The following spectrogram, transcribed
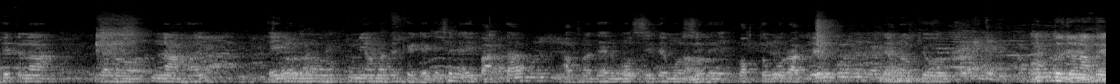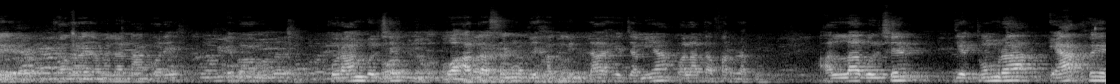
ফেতনা যেন না হয়। এই জন্য উনি আমাদেরকে ডেকেছেন এই বার্তা। আপনাদের মসজিদে মসজিদে বক্তব্য রাখবেন যেন কেউ উত্তেজনা হয়ে ঝগড়া ঝামেলা না করে। এবং কোরআন বলছে ওয়াহাতা সেমু বিহাবলিল্লাহ জামিয়া ওয়ালা তাফার রাখো আল্লাহ বলছেন যে তোমরা এক হয়ে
